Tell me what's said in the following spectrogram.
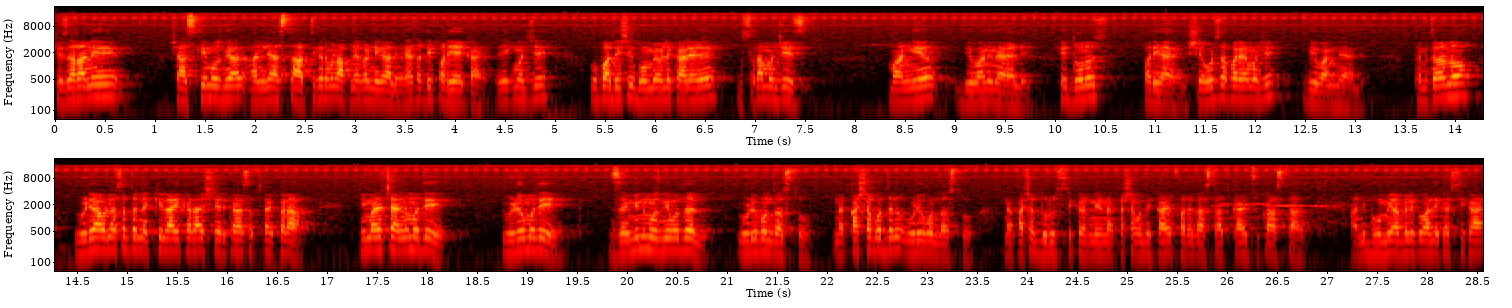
शेजाराने शासकीय मोजणी आणल्या असता अतिक्रमण आपल्याकडे निघाले यासाठी पर्याय काय? एक म्हणजे उपादेशक भूमीवले कार्यालय दुसरा म्हणजेच माननीय दिवाणी न्यायालय. हे दोनच पर्याय आहे शेवटचा पर्याय म्हणजे दिवाणी न्यायालय. तर मित्रांनो व्हिडिओ आवडला असेल तर नक्की लाईक करा शेअर करा सबस्क्राईब करा. मी माझ्या चॅनलमध्ये व्हिडिओमध्ये जमीन मोजणीबद्दल व्हिडिओ बनत असतो. नकाशाबद्दल व्हिडिओ बनत असतो. नकाशा दुरुस्ती करणे नकाशामध्ये काय फरक असतात काय चुका असतात आणि भूमी अभिलेखवाले कशी काय?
